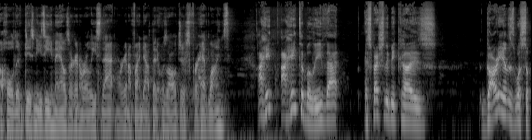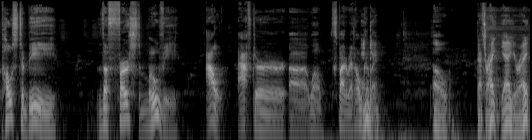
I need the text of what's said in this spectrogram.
a hold of Disney's emails, they're going to release that, and we're going to find out that it was all just for headlines. I hate I hate to believe that, especially because Guardians was supposed to be the first movie out after uh well, Spider-Man Homecoming. Endgame. Oh, that's right. Yeah, you're right.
